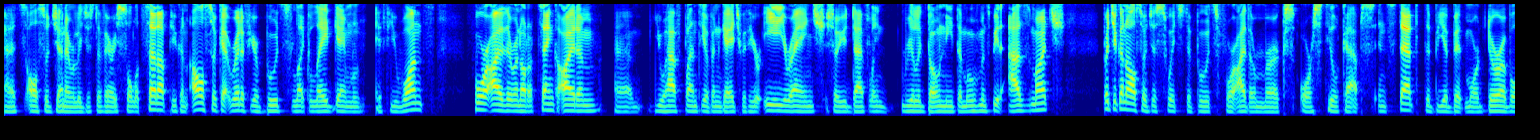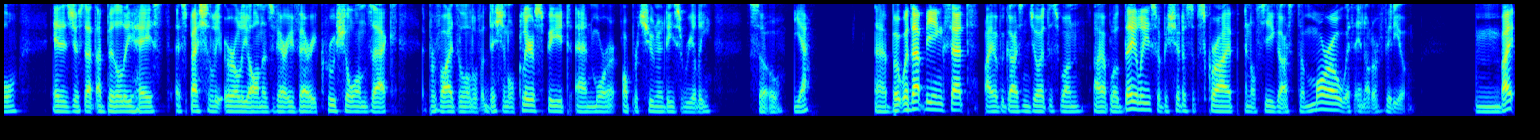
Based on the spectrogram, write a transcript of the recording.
Uh, it's also generally just a very solid setup. You can also get rid of your boots like late game if you want for either another tank item. Um, you have plenty of engage with your E range, so you definitely really don't need the movement speed as much. But you can also just switch the boots for either mercs or steel caps instead to be a bit more durable. It is just that ability haste, especially early on, is very, very crucial on Zac. It provides a lot of additional clear speed and more opportunities, really. So, yeah. Uh, but with that being said, I hope you guys enjoyed this one. I upload daily, so be sure to subscribe, and I'll see you guys tomorrow with another video. Mm, Bye.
